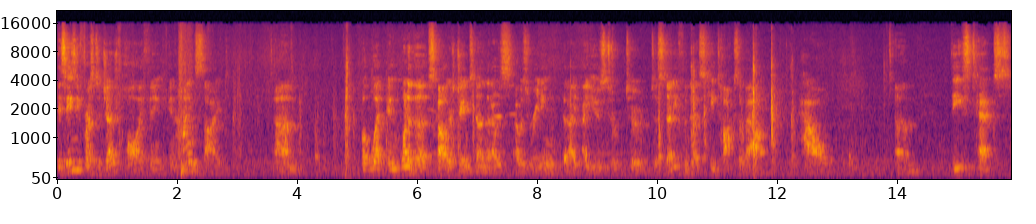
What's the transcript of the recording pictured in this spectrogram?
it's easy for us to judge Paul, I think, in hindsight. Um, but what, and one of the scholars, James Dunn, that I was, I was reading, that I, I used to, to, to study for this, he talks about how um, these texts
